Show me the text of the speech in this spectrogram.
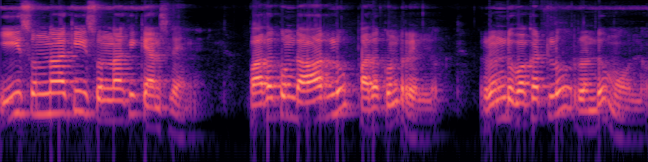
ఈ సున్నాకి ఈ సున్నాకి క్యాన్సిల్ అయింది. పదకొండు ఆర్లు పదకొండు రెళ్ళు. రెండు ఒకట్లు రెండు మూడులు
